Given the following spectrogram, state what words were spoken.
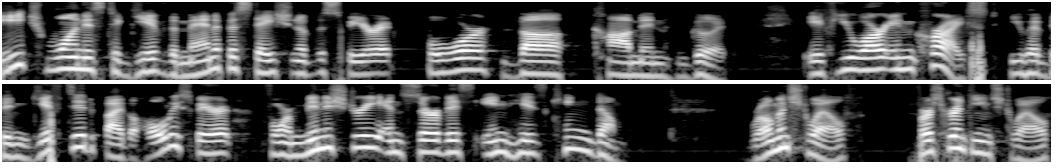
Each one is to give the manifestation of the Spirit for the common good. If you are in Christ, you have been gifted by the Holy Spirit for ministry and service in his kingdom. Romans 12, 1 Corinthians 12,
